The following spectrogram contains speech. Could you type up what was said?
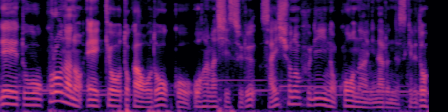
で、えっと、コロナの影響とかをどうこうお話しする最初のフリーのコーナーになるんですけれど、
